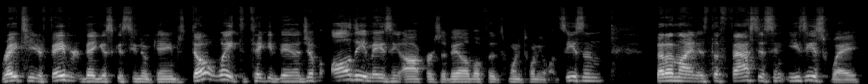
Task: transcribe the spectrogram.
right to your favorite Vegas casino games. Don't wait to take advantage of all the amazing offers available for the 2021 season. BetOnline is the fastest and easiest way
